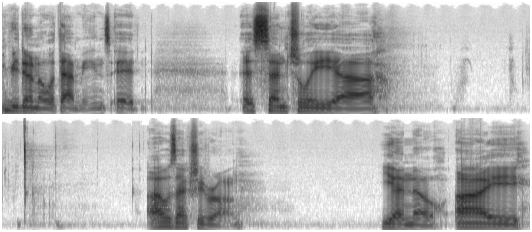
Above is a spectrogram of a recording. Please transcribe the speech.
if you don't know what that means, it essentially, uh, I was actually wrong. Yeah, no, I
